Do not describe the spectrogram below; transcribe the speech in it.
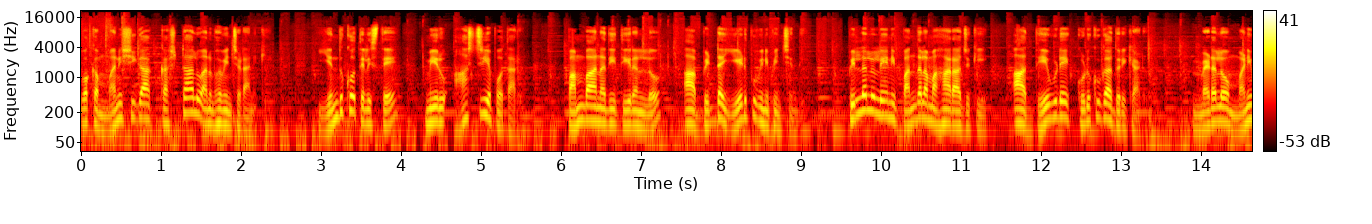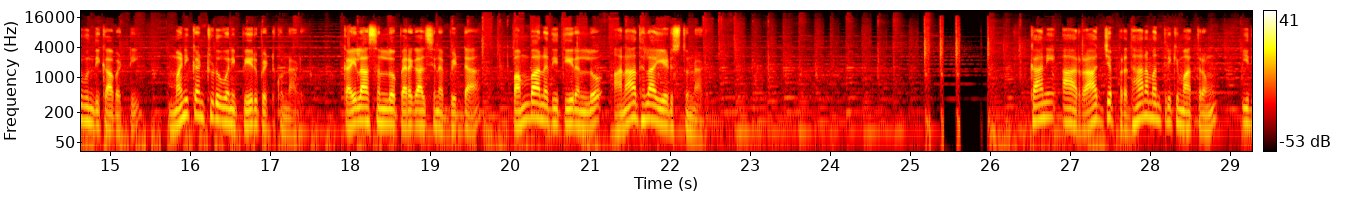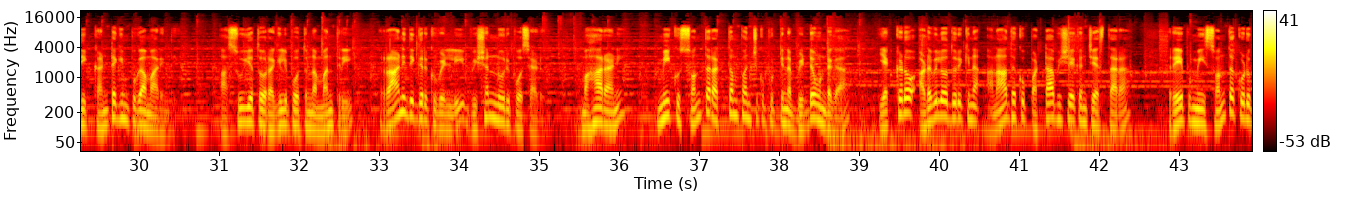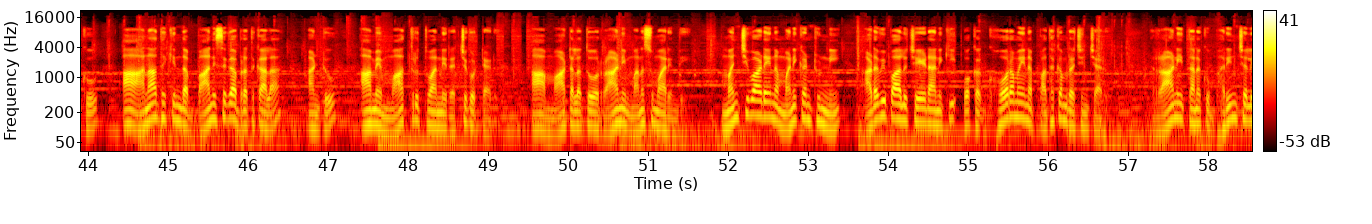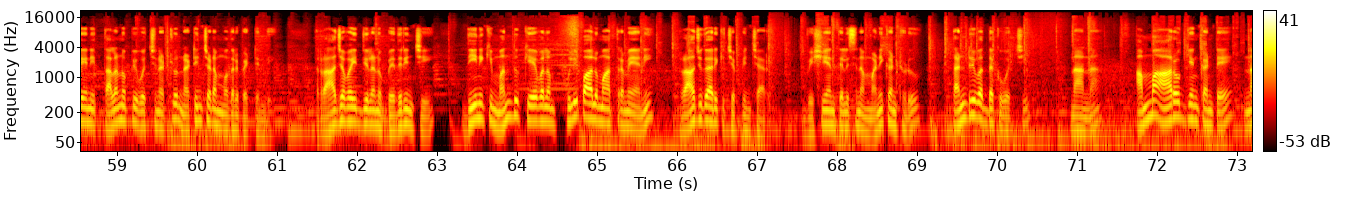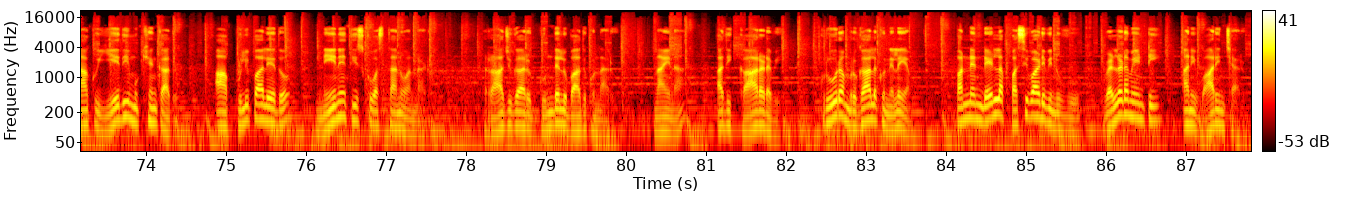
ఒక మనిషిగా కష్టాలు అనుభవించడానికి. ఎందుకో తెలిస్తే మీరు ఆశ్చర్యపోతారు. పంబానదీ తీరంలో ఆ బిడ్డ ఏడుపు వినిపించింది. పిల్లలు లేని పందల మహారాజుకి ఆ దేవుడే కొడుకుగా దొరికాడు. మెడలో మణి ఉంది కాబట్టి మణికంఠుడు అని పేరు పెట్టుకున్నాడు. కైలాసంలో పెరగాల్సిన బిడ్డ పంబానదీ తీరంలో అనాథలా ఏడుస్తున్నాడు. కానీ ఆ రాజ్య ప్రధానమంత్రికి మాత్రం ఇది కంటగింపుగా మారింది. అసూయతో రగిలిపోతున్న మంత్రి రాణి దగ్గరకు వెళ్ళి విషం నూరిపోశాడు. మహారాణి మీకు సొంత రక్తం పంచుకు పుట్టిన బిడ్డ ఉండగా ఎక్కడో అడవిలో దొరికిన అనాథకు పట్టాభిషేకం చేస్తారా? రేపు మీ సొంత కొడుకు ఆ అనాథ కింద బానిసగా బ్రతకాలా? అంటూ ఆమె మాతృత్వాన్ని రెచ్చగొట్టాడు. ఆ మాటలతో రాణి మనసు మారింది. మంచివాడైన మణికంఠుణ్ణి అడవిపాలు చేయడానికి ఒక ఘోరమైన పథకం రచించారు. రాణి తనకు భరించలేని తలనొప్పి వచ్చినట్లు నటించడం మొదలుపెట్టింది. రాజవైద్యులను బెదిరించి దీనికి మందు కేవలం పులిపాలు మాత్రమే అని రాజుగారికి చెప్పించారు. విషయం తెలిసిన మణికంఠుడు తండ్రి వద్దకు వచ్చి నాన్న అమ్మ ఆరోగ్యం కంటే నాకు ఏదీ ముఖ్యం కాదు. ఆ పులిపాలేదో నేనే తీసుకువస్తాను అన్నాడు. రాజుగారు గుండెలు బాదుకున్నారు. నాయనా అది కారడవి. క్రూర మృగాలకు నిలయం. పన్నెండేళ్ళ పసివాడివి నువ్వు వెళ్ళడమేంటి అని వారించారు.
